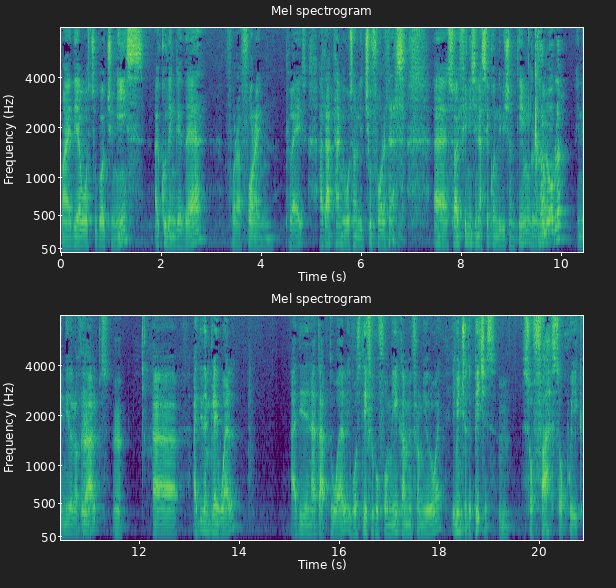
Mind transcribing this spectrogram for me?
My idea was to go to Nice. I couldn't get there for a foreign place. At that time, it was only two foreigners. Uh, so I finished in a second division team, Grenoble? in the middle of the Yeah. Alps. Yeah. Uh, I didn't play well. I didn't adapt well. It was difficult for me coming from Uruguay, even to the pitches. So fast, so quick.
